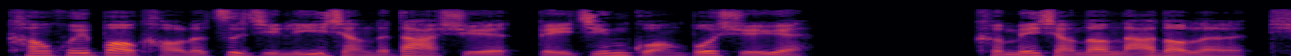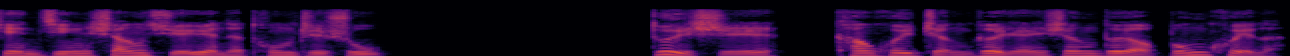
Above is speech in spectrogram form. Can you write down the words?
康辉报考了自己理想的大学——北京广播学院，可没想到拿到了天津商学院的通知书。顿时，康辉整个人生都要崩溃了。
